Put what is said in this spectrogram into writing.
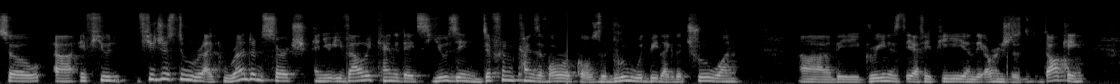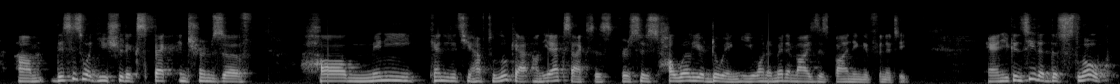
So uh, if you if you just do like random search and you evaluate candidates using different kinds of oracles, the blue would be like the true one, uh, the green is the FEP, and the orange is the docking. Um, this is what you should expect in terms of how many candidates you have to look at on the x-axis versus how well you're doing. You want to minimize this binding affinity. And you can see that the slope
